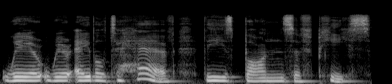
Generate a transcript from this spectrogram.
where we're able to have these bonds of peace.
